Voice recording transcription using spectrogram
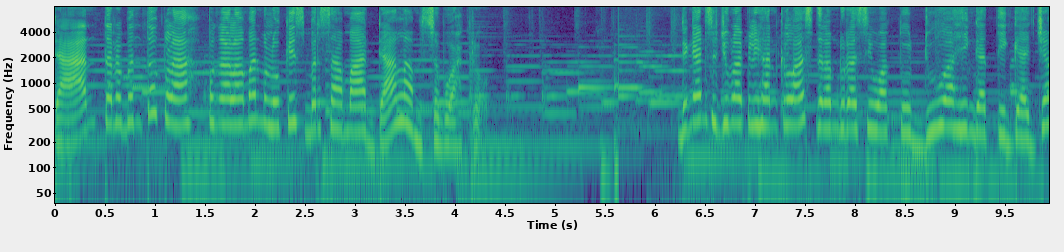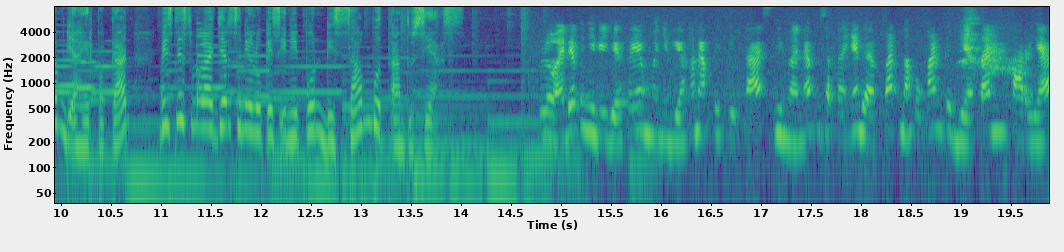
Dan terbentuklah pengalaman melukis bersama dalam sebuah grup. Dengan sejumlah pilihan kelas dalam durasi waktu 2 hingga 3 jam di akhir pekan, bisnis mengajar seni lukis ini pun disambut antusias. Belum ada penyedia jasa yang menyediakan aktivitas di mana pesertanya dapat melakukan kegiatan karya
